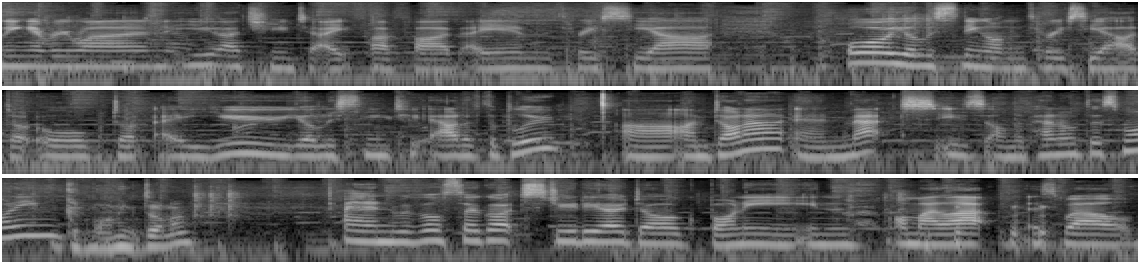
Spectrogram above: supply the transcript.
morning, everyone. You are tuned to 855 AM 3CR, or you're listening on 3cr.org.au. You're listening to Out of the Blue. Uh, I'm Donna, and Matt is on the panel this morning. Good morning, Donna. And we've also got studio dog Bonnie in on my lap as well.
